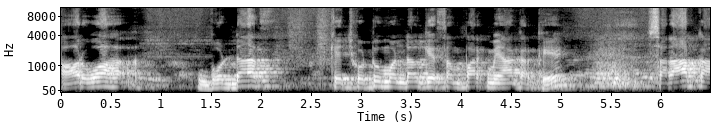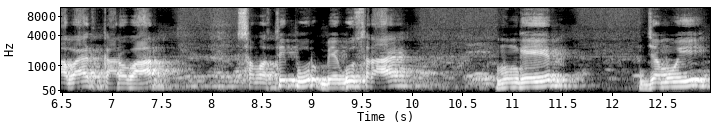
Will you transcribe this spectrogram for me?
और वह गोड्डा के छोटू मंडल के संपर्क में आकर के शराब का अवैध कारोबार, समस्तीपुर, बेगूसराय, मुंगेर, जमुई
